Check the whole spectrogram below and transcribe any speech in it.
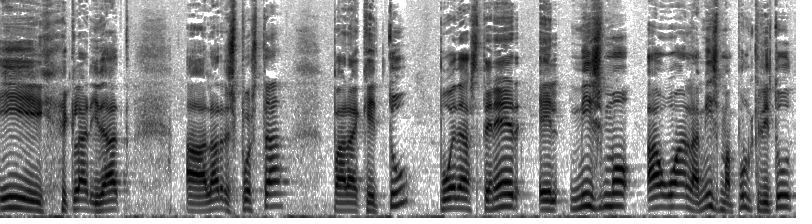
y claridad a la respuesta para que tú puedas tener el mismo agua, la misma pulcritud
